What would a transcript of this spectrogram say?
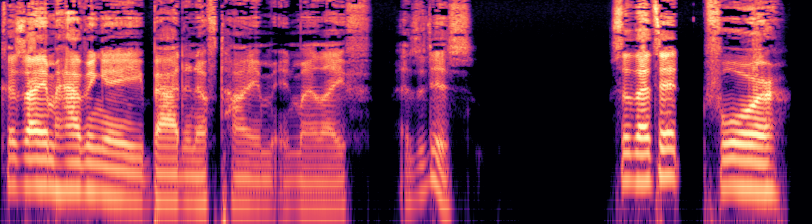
Because I am having a bad enough time in my life as it is. So that's it for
